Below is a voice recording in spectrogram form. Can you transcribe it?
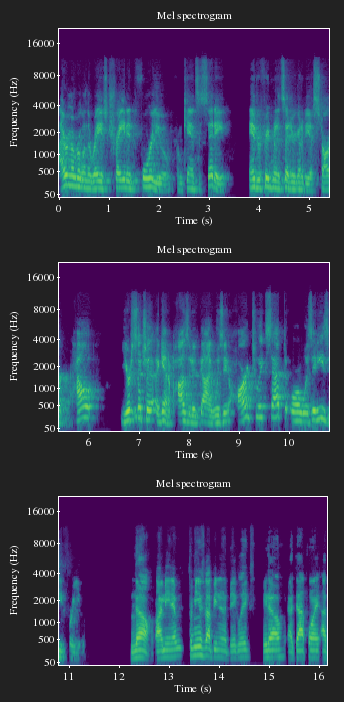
I remember when the Rays traded for you from Kansas City, Andrew Friedman had said you're going to be a starter. How you're such a again a positive guy. Was it hard to accept or was it easy for you? No, I mean, it, for me, it was about being in the big leagues. You know, at that point, I,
